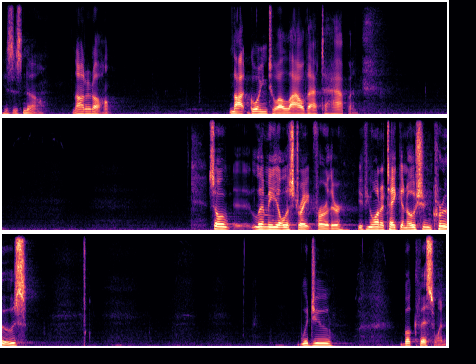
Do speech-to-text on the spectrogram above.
He says, No, not at all not going to allow that to happen. So uh, let me illustrate further. If you want to take an ocean cruise, would you book this one?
